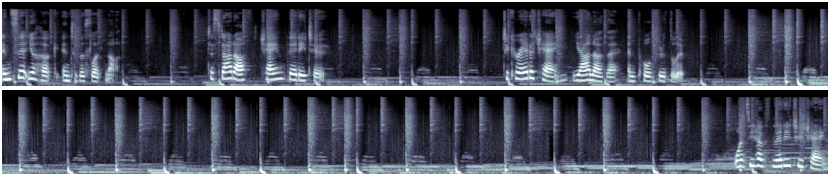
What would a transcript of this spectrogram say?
Insert your hook into the slip knot. To start off, chain 32. To create a chain, yarn over and pull through the loop. Once you have 32 chains,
